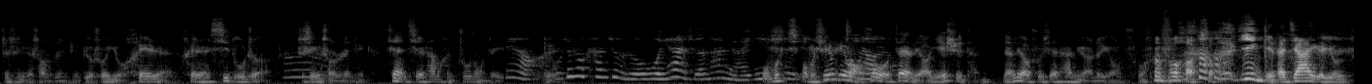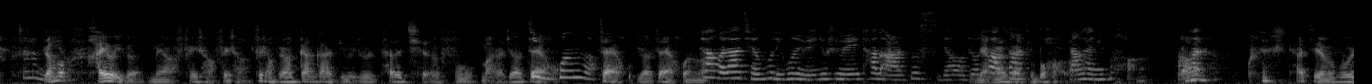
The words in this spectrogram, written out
这是一个少数人群，比如说有黑人、黑人吸毒者，这是一个少数人群。现在其实他们很注重这一点。对，我就说看剧的时候，我一开始觉得他女儿一定我们是我们其实可以往后再聊，也许他能聊出些他女儿的用处，不好说，硬给他加一个用处。真的没然后还有一个梅尔非常非常非常非常尴尬的地位，就是她的前夫马上就要再婚了。再要再婚了，她和她前夫离婚的原因就是因为她的儿子死掉了之后，两个人感情不好了。两个感情不好了，然然她她前夫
